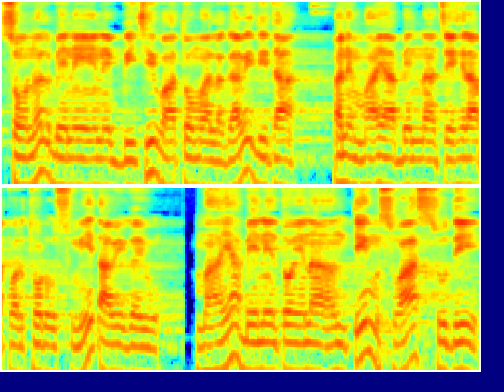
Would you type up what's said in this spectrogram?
સોનલબેને એને બીજી વાતોમાં લગાવી દીધા અને માયાબેનના ચહેરા પર થોડું સ્મિત આવી ગયું. માયાબેને તો એના અંતિમ શ્વાસ સુધી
